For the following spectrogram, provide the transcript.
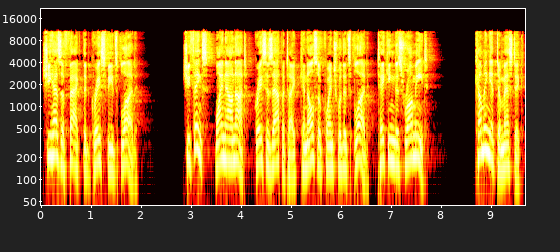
She has a fact that Grace feeds blood. She thinks, why now not, Grace's appetite can also quench with its blood, taking this raw meat. Coming at domestic,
